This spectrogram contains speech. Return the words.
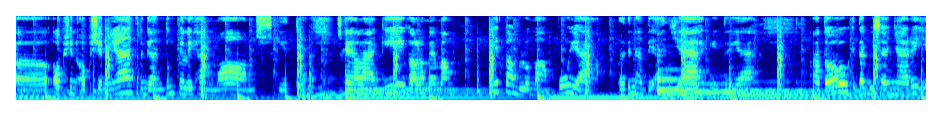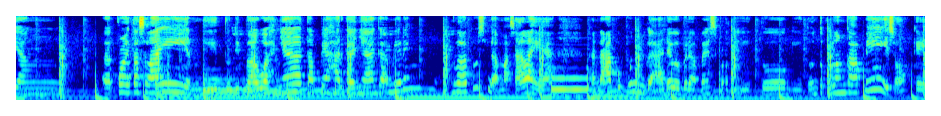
uh, option-optionnya tergantung pilihan moms gitu. Sekali lagi kalau memang kita belum mampu ya berarti nanti aja gitu ya. Atau kita bisa nyari yang uh, kualitas lain gitu. Di bawahnya tapi harganya agak miring menurut aku sih nggak masalah ya. Karena aku pun juga ada beberapa yang seperti itu gitu. Untuk melengkapi is oke okay,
